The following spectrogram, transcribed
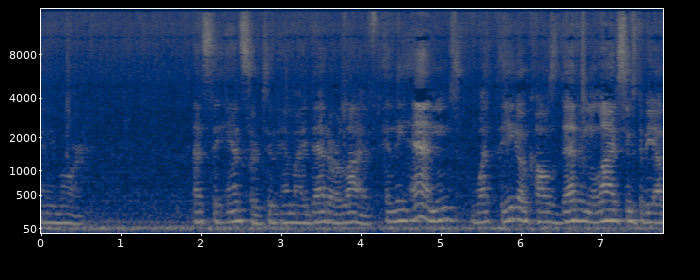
anymore." That's the answer to am I dead or alive? In the end, what the ego calls dead and alive seems to be a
